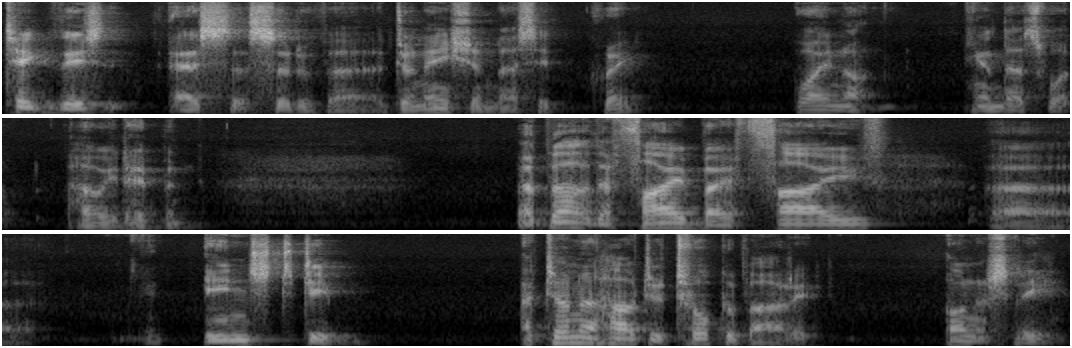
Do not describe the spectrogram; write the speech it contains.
take this as a sort of a donation. I said, great, why not? And that's what how it happened. About the five by five uh, inch deep, I don't know how to talk about it, honestly.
